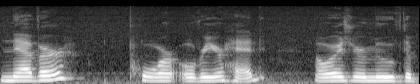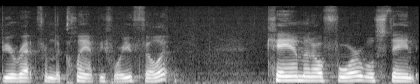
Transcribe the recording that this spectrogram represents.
Never pour over your head. Always remove the burette from the clamp before you fill it. KMNO4 will stain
